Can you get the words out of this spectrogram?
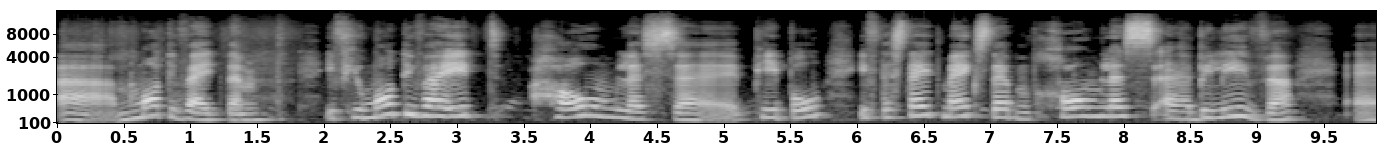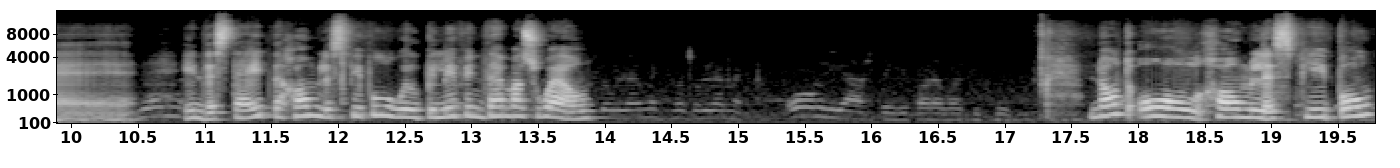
uh, motivate them. If you motivate homeless uh, people, if the state makes them homeless uh, believe uh, in the state, the homeless people will believe in them as well. Not all homeless people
